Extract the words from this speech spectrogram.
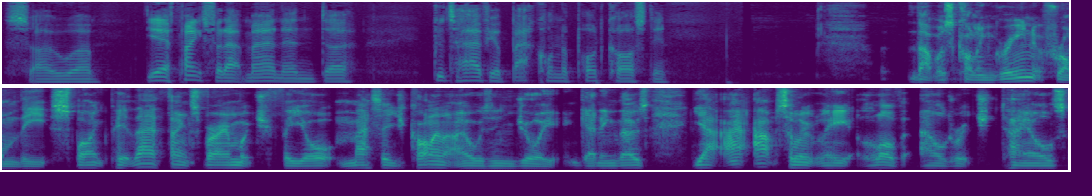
So um, yeah, thanks for that, man, and uh, good to have you back on the podcasting. That was Colin Green from the Spike Pit there. Thanks very much for your message, Colin. I always enjoy getting those. Yeah, I absolutely love Eldritch Tales.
